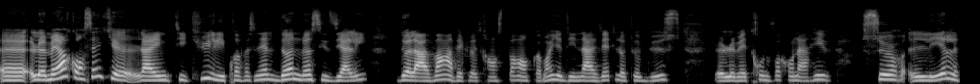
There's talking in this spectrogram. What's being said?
Euh, le meilleur conseil que la MTQ et les professionnels donnent, c'est d'y aller de l'avant avec le transport en commun. Il y a des navettes, l'autobus, le, métro, une fois qu'on arrive sur l'île.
